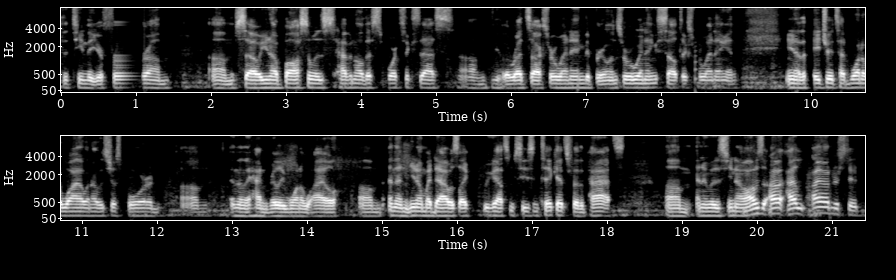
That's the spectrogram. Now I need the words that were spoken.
the team that you're from. Um, so you know, Boston was having all this sports success. Um, you know, the Red Sox were winning, the Bruins were winning, Celtics were winning, and you know, the Patriots had won a while when I was just born, um, and then they hadn't really won a while. Um, and then you know, my dad was like, "We got some season tickets for the Pats," um, and it was you know, I was I I, I understood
